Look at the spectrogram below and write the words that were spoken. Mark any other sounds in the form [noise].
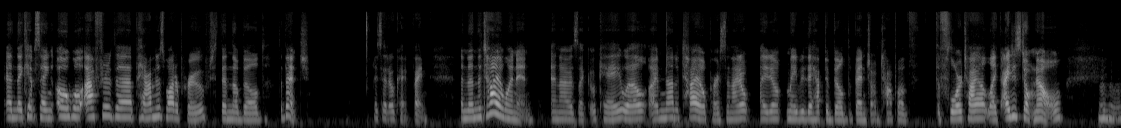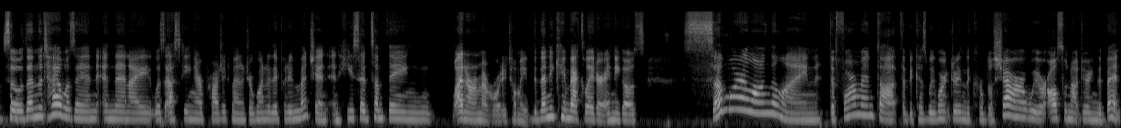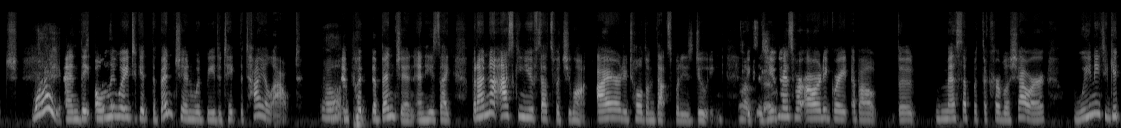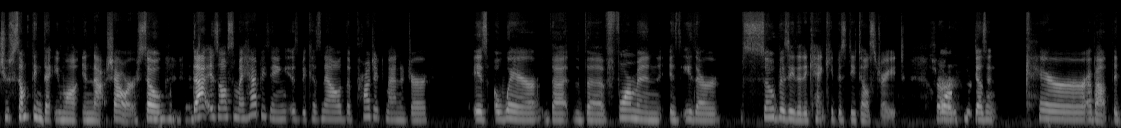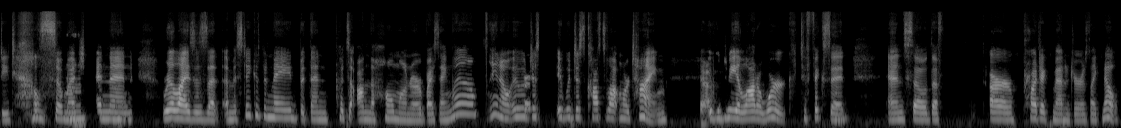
and they kept saying, "Oh, well after the pan is waterproofed, then they'll build the bench." I said, "Okay, fine." And then the tile went in and I was like, "Okay, well, I'm not a tile person. I don't I don't maybe they have to build the bench on top of the floor tile. Like I just don't know." Mhm. So then the tile was in, and then I was asking our project manager, when are they putting the bench in? And he said something, I don't remember what he told me, but then he came back later and he goes, Somewhere along the line, the foreman thought that because we weren't doing the curbless shower, we were also not doing the bench. why And the only way to get the bench in would be to take the tile out Ugh. and put the bench in. And he's like, But I'm not asking you if that's what you want. I already told him that's what he's doing That's because good. you guys were already great about the mess up with the curbless shower. We need to get you something that you want in that shower. So Mhm. that is also my happy thing is because now the project manager is aware that the foreman is either so busy that he can't keep his details straight or he doesn't care about the details [laughs] so much Mhm. and then realizes that a mistake has been made but then puts it on the homeowner by saying well you know it would just it would just cost a lot more time Yeah. it would be a lot of work to fix it and so the our project manager is like no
